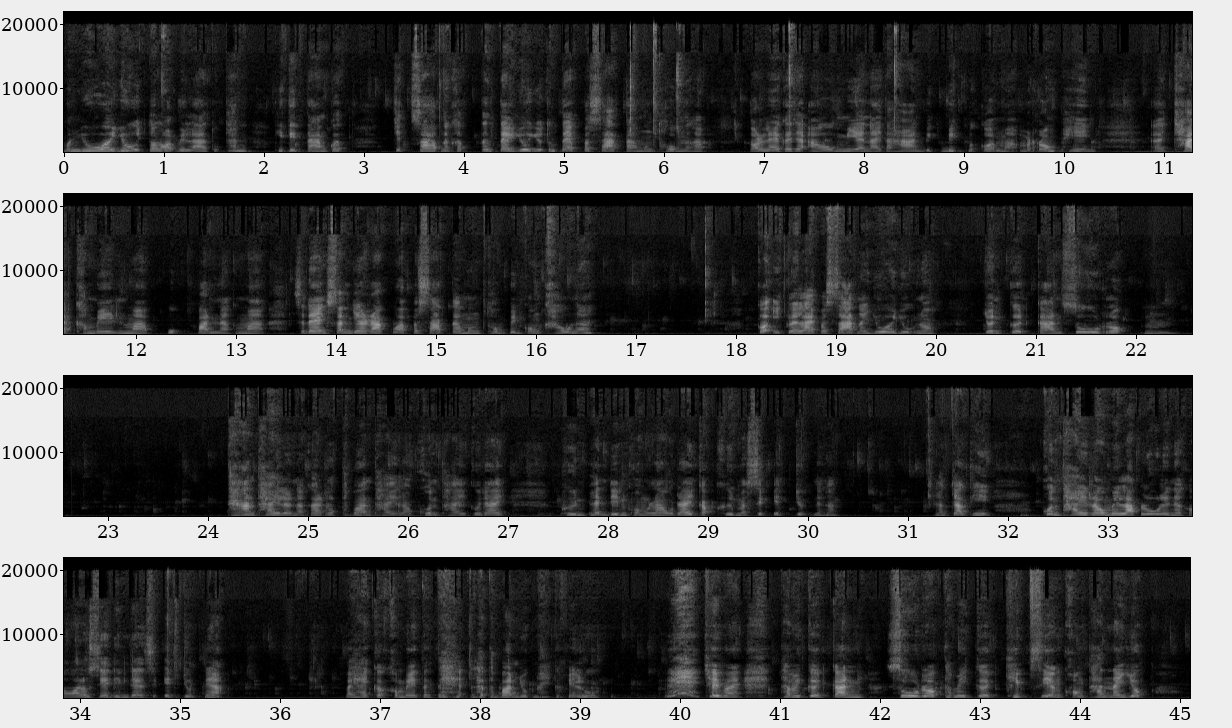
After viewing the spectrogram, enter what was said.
มันยั่วยุตลอดเวลาทุกท่านที่ติดตามก็จะทราบนะครับตั้งแต่ยั่วยุตั้งแต่ปราสาทตาเมืองทมนะครับตอนแรกก็จะเอาเมียนายทหารบิ๊กบิ๊กมาก่อนมามาร้องเพลงชาติเขมรมาปลุกปั่นนะมาแสดงสัญญลักษณ์ว่าปราสาทตาเมืองทมเป็นของเขานะ ก็อีกหลาย ๆ ปราสาทนะยั่วยุเนาะ จนเกิดการสู้รบฐานไทยแล้วนะคะ รัฐบาลไทยเราคนไทยก็ได้พื้นแผ่นดินของเราได้กลับคืนมา 11 จุดนะคะ หลังจากที่คนไทยเราไม่รับรู้เลยนะคะว่าเราเสียดินแดน 11 จุดเนี่ย ไปให้กับเขมรตั้งแต่รัฐบาลยุคไหนก็ไม่รู้ ใช่ไหมถ้าไม่เกิดการสู้รบถ้าไม่เกิดคลิปเสียงของท่านนายก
